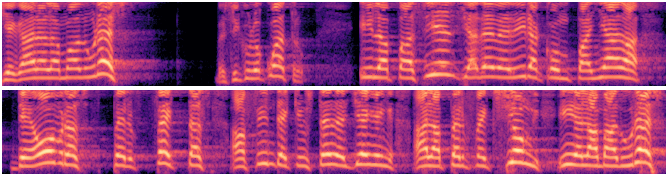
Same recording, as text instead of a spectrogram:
llegar a la madurez. Versículo 4. Y la paciencia debe ir acompañada de obras perfectas a fin de que ustedes lleguen a la perfección y a la madurez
